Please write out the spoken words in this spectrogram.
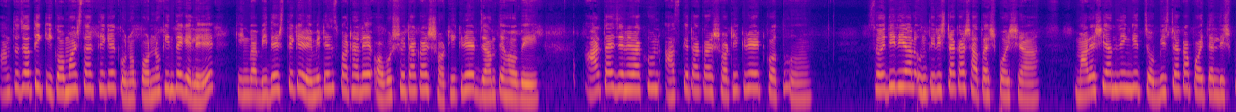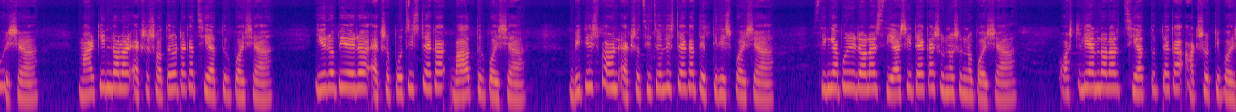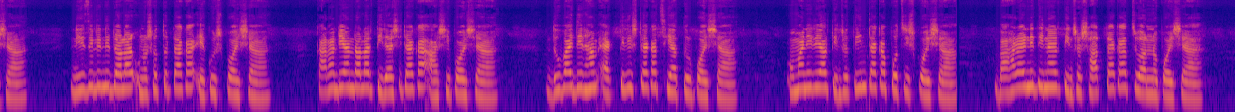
আন্তর্জাতিক ই কমার্সার থেকে কোনো পণ্য কিনতে গেলে কিংবা বিদেশ থেকে রেমিটেন্স পাঠালে অবশ্যই টাকার সঠিক রেট জানতে হবে। আর তাই জেনে রাখুন, আজকে টাকার সঠিক রেট কত? সৌদি রিয়াল উনতিরিশ টাকা সাতাশ পয়সা, মালয়েশিয়ান রিঙ্গিত চব্বিশ টাকা পঁয়তাল্লিশ পয়সা, মার্কিন ডলার একশো সতেরো টাকা ছিয়াত্তর পয়সা, ইউরোপীয় ইউরো একশো পঁচিশ টাকা বাহাত্তর পয়সা। ব্রিটিশ পাউন্ড একশো ছিচল্লিশ টাকা তেত্রিশ পয়সা। সিঙ্গাপুরি ডলার ছিয়াশি টাকা শূন্য শূন্য পয়সা। অস্ট্রেলিয়ান ডলার ছিয়াত্তর টাকা আটষট্টি পয়সা। নিউজিল্যান্ডি ডলার উনসত্তর টাকা একুশ পয়সা। কানাডিয়ান ডলার তিরাশি টাকা আশি পয়সা। দুবাই দিরহাম একত্রিশ টাকা ছিয়াত্তর পয়সা। ওমানি রিয়াল তিনশো তিন টাকা পঁচিশ পয়সা। বাহারাইনি দিনার তিনশো ষাট টাকা চুয়ান্ন পয়সা।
